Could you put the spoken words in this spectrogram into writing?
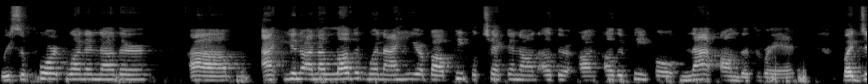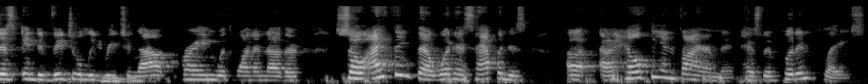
We support one another. Um, I, you know, and I love it when I hear about people checking on other on other people, not on the thread, but just individually mm-hmm. reaching out, praying with one another. So I think that what has happened is a, a healthy environment has been put in place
